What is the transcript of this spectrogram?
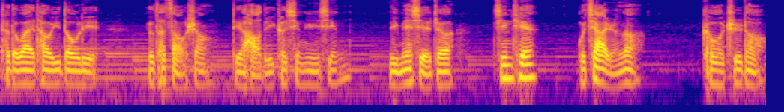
他的外套衣兜里有他早上叠好的一颗幸运星，里面写着：“今天我嫁人了，可我知道。”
